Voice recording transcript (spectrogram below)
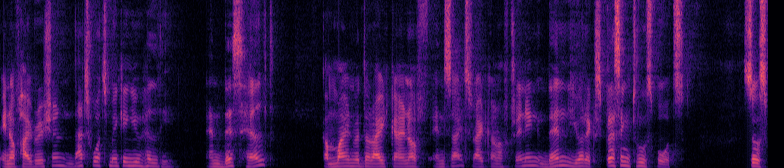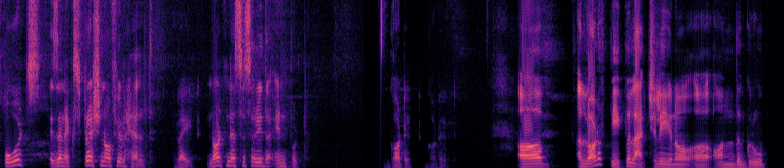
enough hydration. That's what's making you healthy. And this health, combined with the right kind of insights, right kind of training, then you're expressing through sports. So, sports is an expression of your health, right. not necessarily the input. Got it. Got it. Uh, a lot of people actually, you know, uh, on the group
